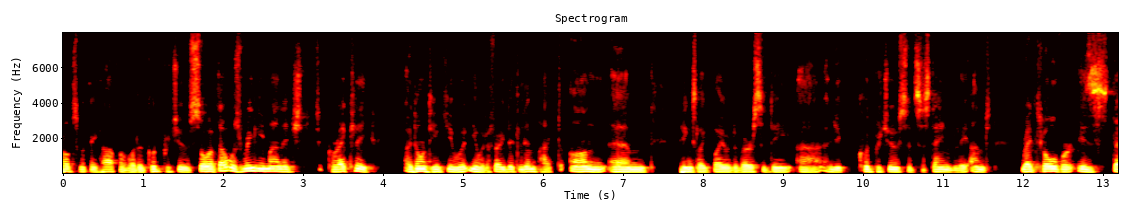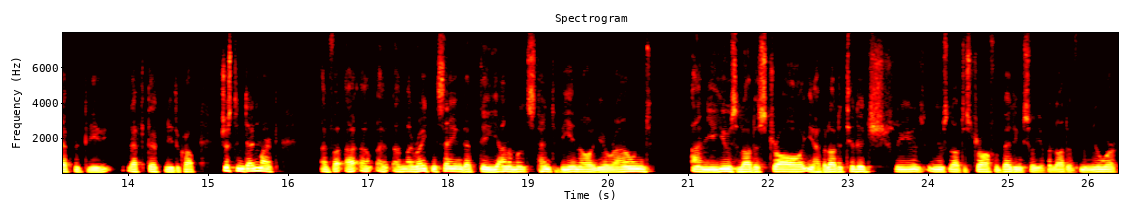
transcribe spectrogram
approximately half of what it could produce. So if that was really managed correctly, I don't think you would you would have very little impact on um, things like biodiversity, uh, and you could produce it sustainably. And red clover is definitely left definitely the crop. Just in Denmark, uh, uh, am I right in saying that the animals tend to be in all year round? and you use a lot of straw, you have a lot of tillage, so you use a lot of straw for bedding, so you have a lot of manure.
